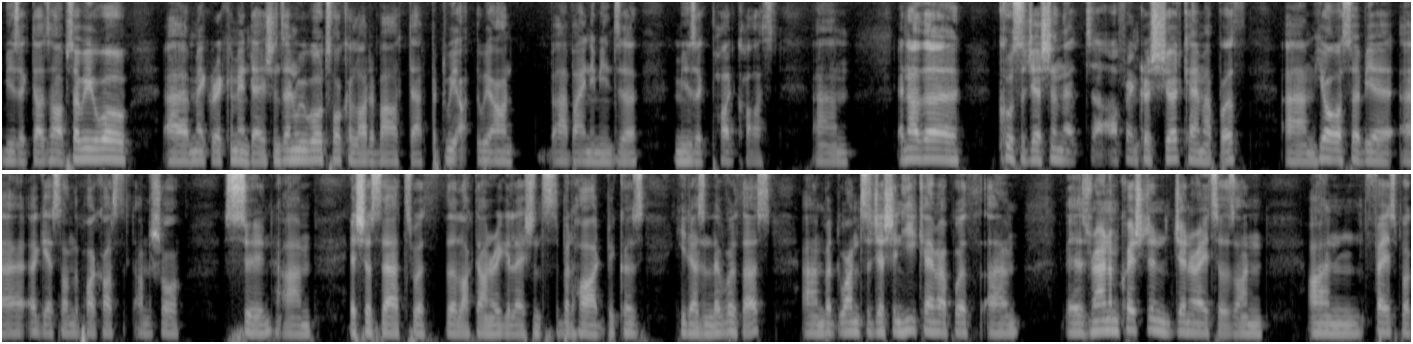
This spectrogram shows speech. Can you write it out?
music does help. So we will uh, make recommendations, and we will talk a lot about that. But we are, we aren't uh, by any means a music podcast. Um, another cool suggestion that uh, our friend Chris Stewart came up with. Um, he'll also be a, a, a guest on the podcast, I'm sure, soon. Um, it's just that with the lockdown regulations, it's a bit hard because he doesn't live with us. Um, but one suggestion he came up with um, is random question generators on on Facebook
